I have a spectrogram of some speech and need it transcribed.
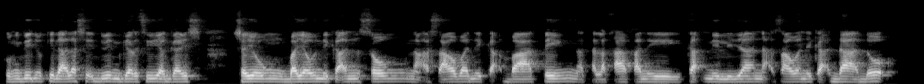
Kung hindi nyo kilala si Edwin Garcia, guys, siya yung bayaw ni Kaansong na asawa ni Ka Bating, na talakaka ni Ka Nilia, na asawa ni Ka Dado,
